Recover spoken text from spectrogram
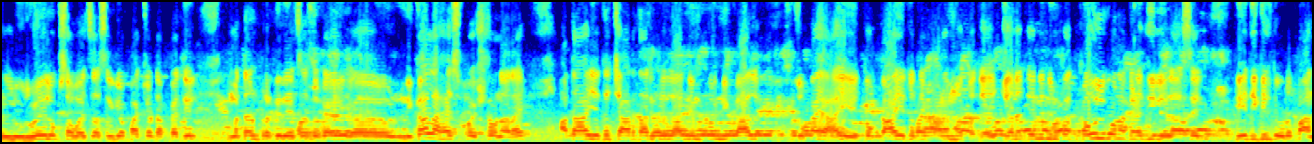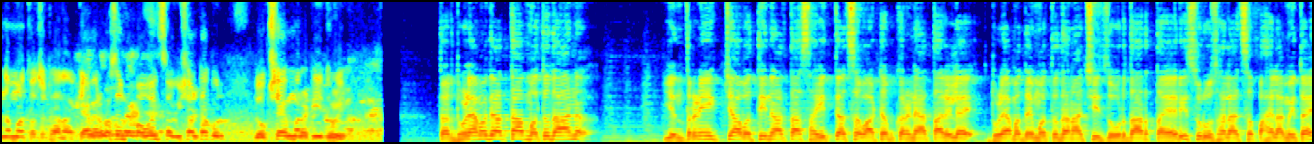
धुळे लोकसभेचा असेल किंवा पाचव्या टप्प्यातील मतदान प्रक्रियेचा जो काही निकाल आहे स्पष्ट होणार आहे. आता येत्या चार तारखेला नेमकं निकाल जो काय आहे तो काय येतो ते पाहणं महत्वाचं आहे. जनतेने नेमका कौल कोणाकडे दिलेला असेल हे देखील तेवढं पाहणं महत्वाचं ठरणार. Camera person Pawan Vishal Thakur Lokshahi Marathi Dhule. तर धुळ्यामध्ये आता मतदान यंत्रणेच्या वतीनं आता साहित्याचं वाटप करण्यात आलेलं आहे. धुळ्यामध्ये मतदानाची जोरदार तयारी सुरू झाल्याचं पाहायला मिळत आहे.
